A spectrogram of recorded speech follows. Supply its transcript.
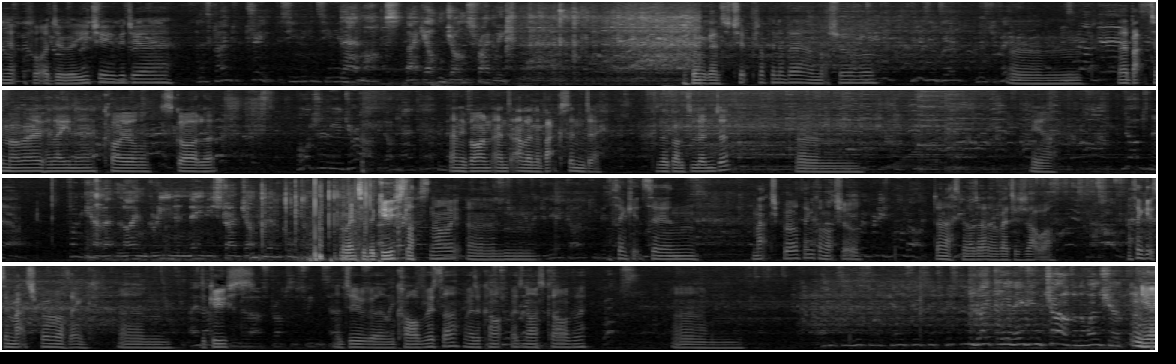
yeah, I thought I'd do a YouTube video. landmarks like Elton John's Think we're going to chip shopping a bit, I'm not sure. Um, they're back tomorrow, Helena, Kyle, Scarlett, and Yvonne and Alan are back Sunday because they've gone to London. Um, yeah. We went to the Goose last night. Um, think it's in Matchborough, I think, I'm not sure. Don't ask me, I don't know veggies that well. I think it's in Matchborough, I think. Um, the Goose. I do um, carveries there. We had a, car we had a nice carver. Um, yeah.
